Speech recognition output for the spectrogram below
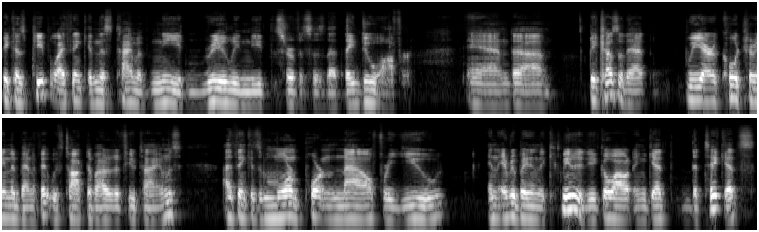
Because people, I think, in this time of need, really need the services that they do offer. And uh, because of that, we are co chairing the benefit. We've talked about it a few times. I think it's more important now for you and everybody in the community to go out and get the tickets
